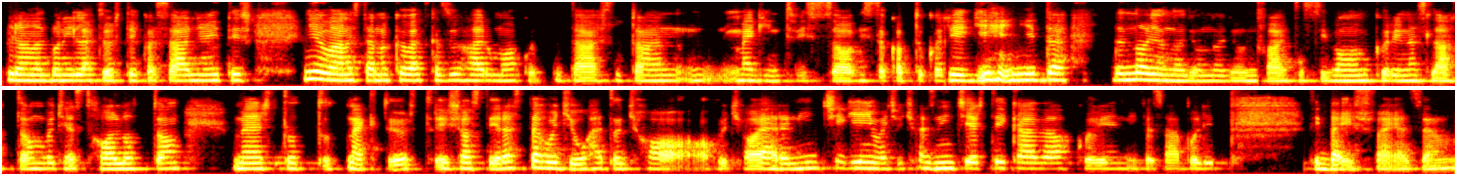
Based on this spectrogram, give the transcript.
pillanatban így letörték a szárnyait, és nyilván aztán a következő három alkotás után megint vissza, visszakaptuk a régi ényét, de, de nagyon-nagyon-nagyon fájt a szívam, amikor én ezt láttam, vagy ezt hallottam, mert ott, ott megtört, és azt érezte, hogy jó, hát hogyha, hogyha erre nincs igény, vagy hogyha ez nincs értékelve, akkor én igazából itt, itt be is fejezem.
